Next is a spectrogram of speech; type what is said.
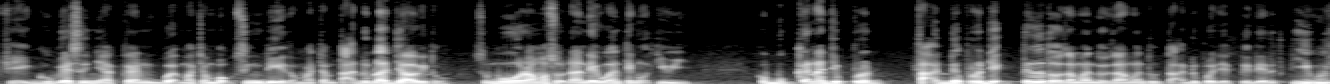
cikgu biasanya akan buat macam boxing day tu, macam tak ada belajar gitu. Semua orang masuk dalam dewan tengok TV. Kau bukan aja pro, tak ada projektor tau zaman tu. Zaman tu tak ada projektor, dia ada TV.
